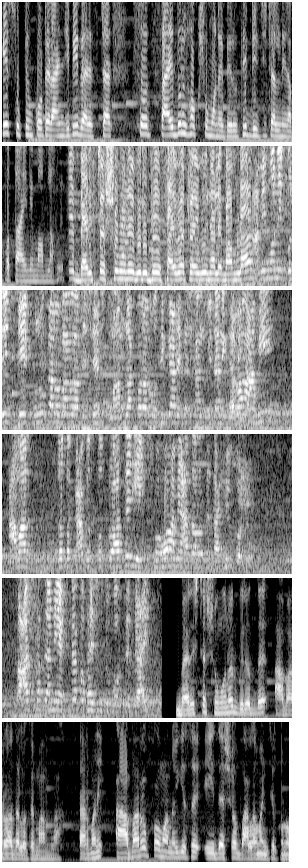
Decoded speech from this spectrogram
কে সুপ্রিম কোর্টের আইনজীবী ব্যারিস্টার সৈয়দ সাইদুল হক সুমনের বিরুদ্ধে ডিজিটাল নিরাপত্তা আইনে মামলা হয়েছে। ব্যারিস্টার সুমনের বিরুদ্ধে সাইবার ট্রাইব্যুনালে মামলা? আমি মনে করি যে কোনো কারও বাংলাদেশের মামলা করার অধিকার এটা সাংবিধানিক এবং আমি আমার যত কাগজপত্র আছে এই সহ আমি আদালতে দাখিল করব। তার সাথে আমি একটা কথাই শুধু বলতে চাই। ব্যারিস্টার সুমনের বিরুদ্ধে আবারও আদালতে মামলা। তার মানে আবারও প্রমাণ হয়ে গেছে এই দেশে বালা মানুষের কোনো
